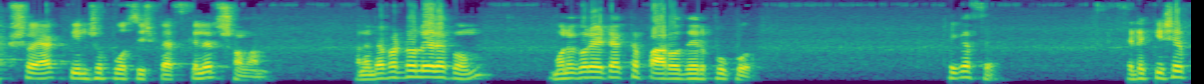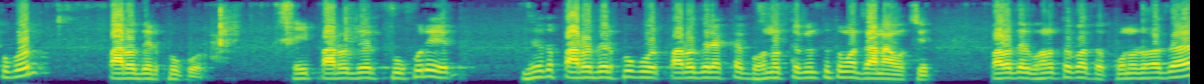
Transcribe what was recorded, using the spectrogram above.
একশো এক, তিনশো পঁচিশ প্যাসকেলের সমান। মানে ব্যাপারটা হলো এরকম, মনে করো এটা একটা পারদের পুকুর, ঠিক আছে? এটা কিসের পুকুর? পারদের পুকুর। এই পারদের পুকুরের, যেহেতু পারদের পুকুর, পারদের একটা ঘনত্ব কিন্তু তোমার জানা উচিত। পারদের ঘনত্ব কত? পনেরো হাজার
